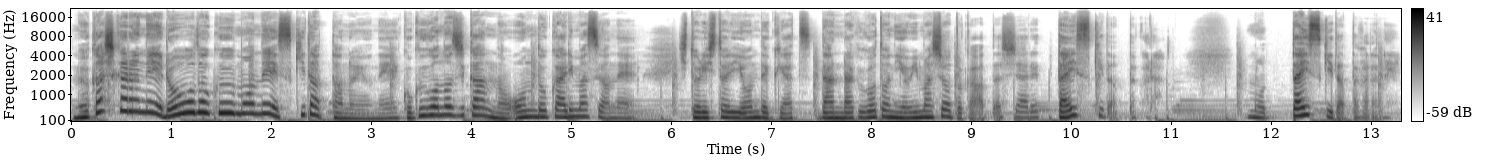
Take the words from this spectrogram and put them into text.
昔からね、朗読もね、好きだったのよね。国語の時間の音読ありますよね。一人一人読んでくやつ、段落ごとに読みましょうとか、私あれ大好きだったから。もう大好きだったからね。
